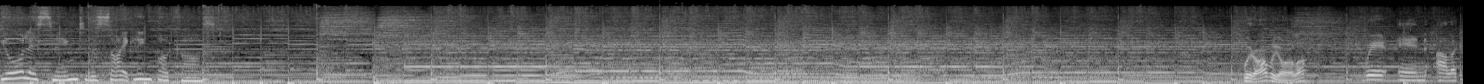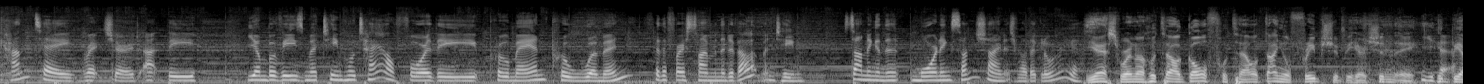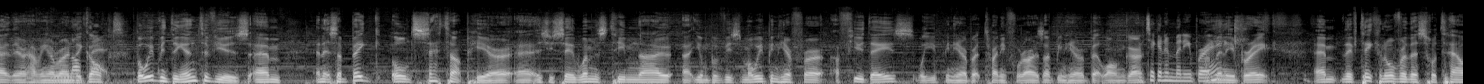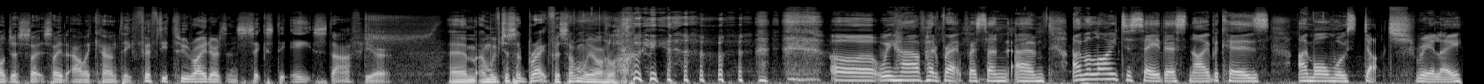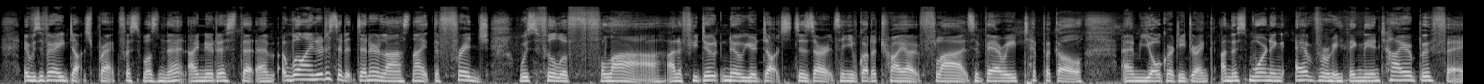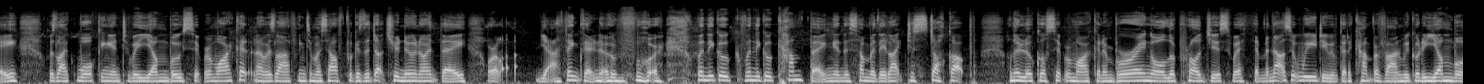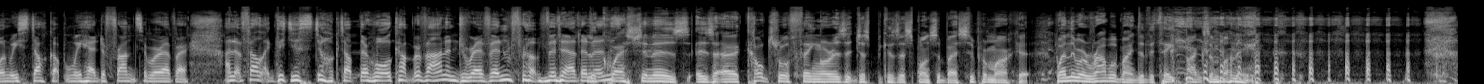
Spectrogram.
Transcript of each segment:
You're listening to the Cycling Podcast. Where are we, Orla? We're in Alicante, Richard, at the Jumbo Visma Team Hotel for the pro men, pro women for the first time in the development team. Standing in the morning sunshine, it's rather glorious. Yes, we're in a hotel, golf hotel. Daniel Friebe should be here, shouldn't he? Yeah. He'd be out there having a round Love of golf. it. But we've been doing interviews, um, and it's a big old setup here. Uh, as you say, women's team now at Jumbo Visma. We've been here for a few days. Well, you've been here about 24 hours. I've been here a bit longer. We're taking a mini break. A mini break. Um, they've taken over this hotel just outside Alicante. 52 riders and 68 staff here. Um, and we've just had breakfast, haven't we, Orla? Uh, we have had breakfast, and um, I'm allowed to say this now because I'm almost Dutch, really. It was a very Dutch breakfast, wasn't it? I noticed that, um, well, I noticed it at dinner last night. The fridge was full of vla. And if you don't know your Dutch desserts, and you've got to try out vla, it's a very typical um, yogurty drink. And this morning, everything, the entire buffet, was like walking into a Yumbo supermarket. And I was laughing to myself because the Dutch are known, aren't they? Or yeah, I think they're known for when they go when they go camping in the summer. They like to stock up on their local supermarket and bring all the produce with them, and that's what we do. We've got a camper van. We go to Yumbo and we stock up and we head to France or wherever. And it felt like they just stocked up their whole camper van and driven from the Netherlands. The question is: Is it a cultural thing, or is it just because they're sponsored by a supermarket? When they were Rabobank, did they take bags of money?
